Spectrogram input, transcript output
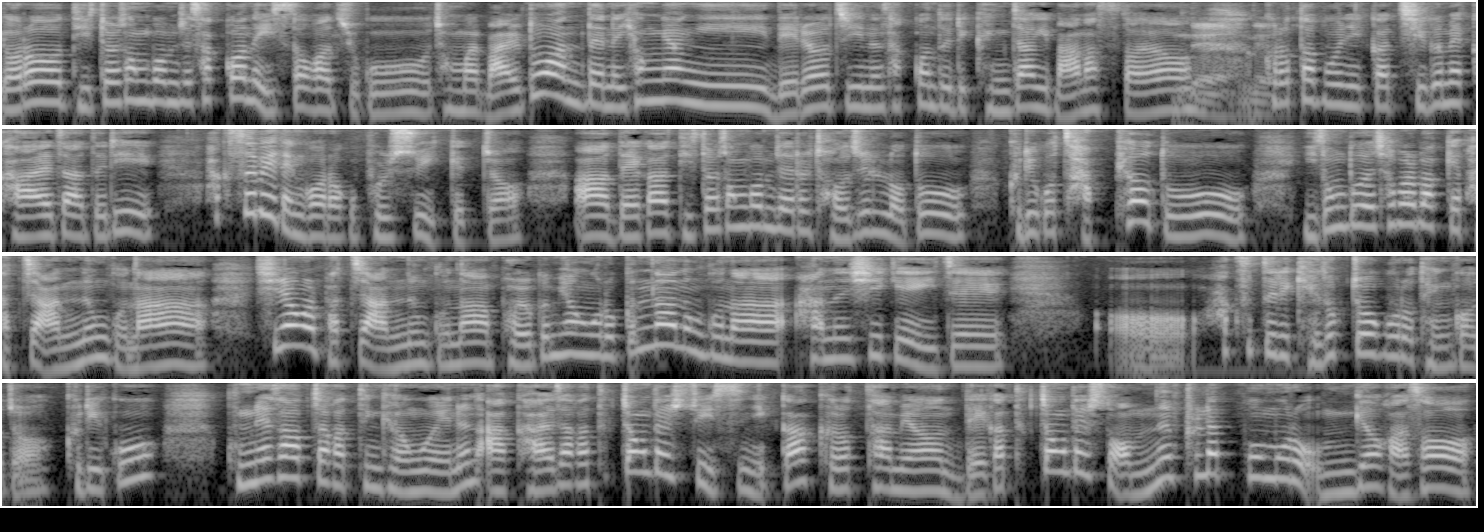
여러 디지털 성범죄 사건에 있어가지고 정말 말도 안 되는 형량이 내려지는 사건들이 굉장히 많았어요. 네, 네. 그렇다 보니까 지금의 가해자들이 학습이 된 거라고 볼 수 있겠죠. 아, 내가 디지털 성범죄를 저질러도 그리고 잡혀도 이 정도의 처벌밖에 받지 않는구나. 실형을 받지 않는구나. 벌금형으로 끝나는구나 하는 식의 이제 어, 학습들이 계속적으로 된 거죠. 그리고 국내 사업자 같은 경우에는 아, 가해자가 특정될 수 있으니까 그렇다면 내가 특정될 수 없는 플랫폼으로 옮겨가서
